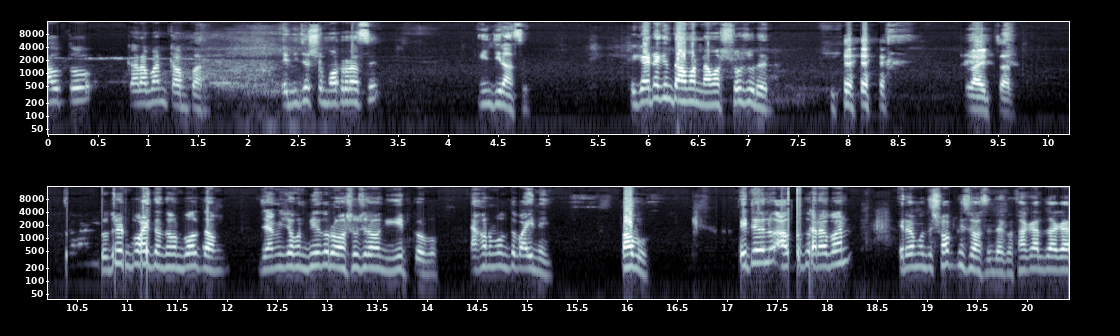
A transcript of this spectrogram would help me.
আউতো কারাবান কাম্পার। এর নিজস্ব মোটর আছে ইঞ্জিন আছে। এই গাড়িটা কিন্তু আমার না আমার শ্বশুরের। রাইট স্যার শ্বশুরের পড়াইতাম তখন বলতাম যে আমি যখন বিয়ে করব আমার শ্বশুর আমাকে গিফট করব। এখনও পর্যন্ত পাই নাই। পাবো। এটা হলো আউটো কারাবান। এটার মধ্যে সবকিছু আছে দেখো থাকার জায়গা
